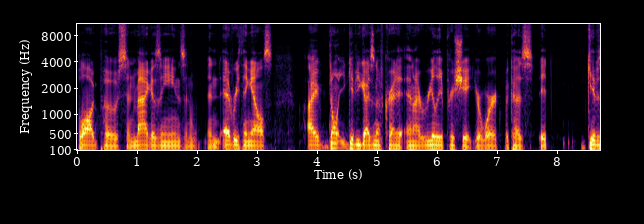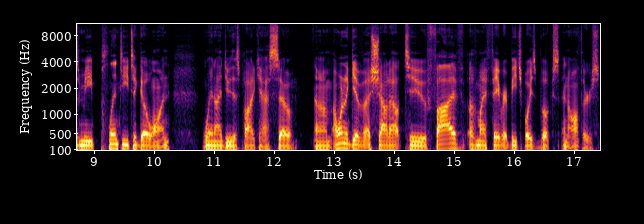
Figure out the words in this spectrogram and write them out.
blog posts and magazines and, and everything else. I don't give you guys enough credit, and I really appreciate your work because it gives me plenty to go on when I do this podcast. So um, I want to give a shout out to five of my favorite Beach Boys books and authors.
